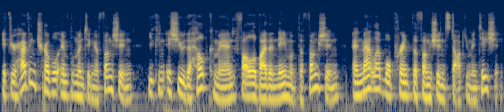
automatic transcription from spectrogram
If you're having trouble implementing a function, you can issue the help command followed by the name of the function, and MATLAB will print the function's documentation.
